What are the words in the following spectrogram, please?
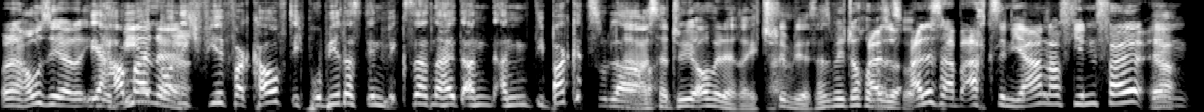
dann haust du ja Wir haben halt noch nicht viel verkauft. Ich probiere das den Wichsern halt an, an die Backe zu Da labern. hast natürlich auch wieder recht. Stimmt, das hast du mich doch Also überzeugt. alles ab 18 Jahren auf jeden Fall. Ja. Ähm,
